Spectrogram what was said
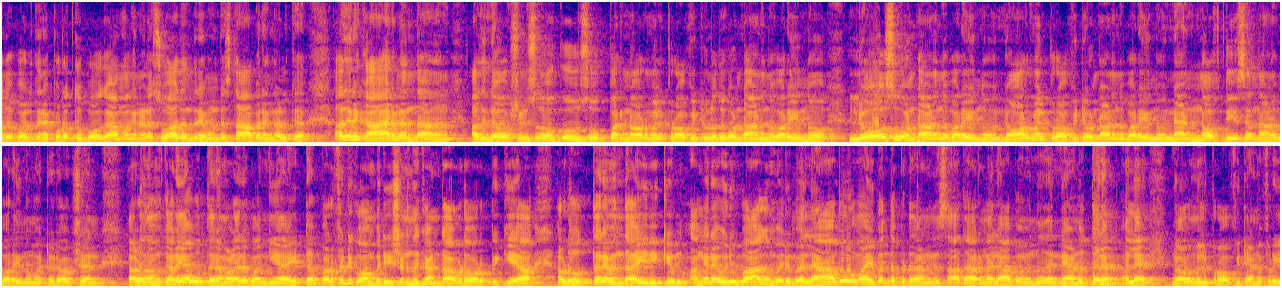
അതുപോലെ തന്നെ പുറത്തു പോകാം അങ്ങനെയുള്ള സ്വാതന്ത്ര്യമുണ്ട് സ്ഥാപനങ്ങൾക്ക് അതിന് കാരണം എന്താണ് അതിൻ്റെ ഓപ്ഷൻസ് നോക്കൂ സൂപ്പർ നോർമൽ പ്രോഫിറ്റ് ഉള്ളത് കൊണ്ടാണെന്ന് പറയുന്നു ലോസ് കൊണ്ടാണെന്ന് പറയുന്നു നോർമൽ പ്രോഫിറ്റ് കൊണ്ടാണെന്ന് പറയുന്നു നൺ ഓഫ് ദീസ് എന്നാണ് പറയുന്നത് മറ്റൊരു ഓപ്ഷൻ നമുക്കറിയാം ഉത്തരം വളരെ ഭംഗിയായിട്ട് പെർഫെക്റ്റ് കോമ്പറ്റീഷൻ എന്ന് കണ്ട അവിടെ ഉറപ്പിക്കുക അവിടെ ഉത്തരം എന്തായിരിക്കും അങ്ങനെ ഒരു ഭാഗം വരുമ്പോൾ ലാഭവുമായി ബന്ധപ്പെട്ടതാണെങ്കിൽ സാധാരണ ലാഭം എന്ന് തന്നെയാണ് ഉത്തരം അല്ലേ നോർമൽ പ്രോഫിറ്റ് ആണ് free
